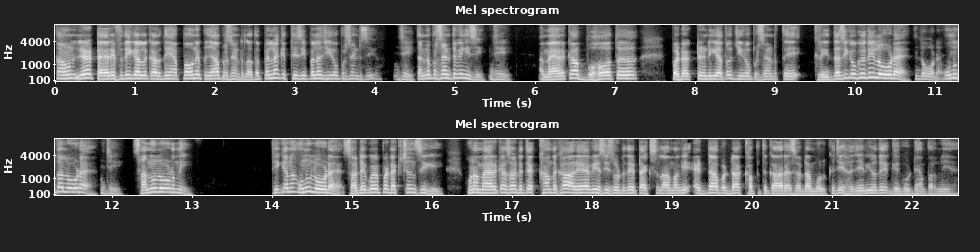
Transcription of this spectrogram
ਤਾਂ ਹੁਣ ਜਿਹੜਾ ਟੈਰਿਫ ਦੀ ਗੱਲ ਕਰਦੇ ਆ ਆਪਾਂ ਉਹਨੇ 50% ਲਾਤਾ। ਪਹਿਲਾਂ ਕਿੱਥੇ ਸੀ? ਪਹਿਲਾਂ 0% ਸੀਗਾ। ਜੀ। 3% ਵੀ ਨਹੀਂ ਸੀ। ਜੀ। ਅਮਰੀਕਾ ਬਹੁਤ ਪ੍ਰੋਡਕਟ ਇੰਡੀਆ ਤੋਂ 0% ਤੇ ਖਰੀਦਦਾ ਸੀ ਕਿਉਂਕਿ ਉਹਦੀ ਲੋੜ ਹੈ। ਲੋੜ ਹੈ ਉਹਨੂੰ ਤਾਂ ਲੋੜ ਹੈ। ਜੀ। ਸਾਨੂੰ ਲੋੜ ਨਹੀਂ। ਠੀਕ ਹੈ ਨਾ? ਉਹਨੂੰ ਲੋੜ ਹੈ। ਸਾਡੇ ਕੋਲ ਪ੍ਰੋਡਕਸ਼ਨ ਸੀਗੀ। ਹੁਣ ਅਮਰੀਕਾ ਸਾਡੇ ਤੇ ਅੱਖਾਂ ਦਿਖਾ ਰਿਹਾ ਵੀ ਅਸੀਂ ਤੁਹਾਡੇ ਤੇ ਟੈਕਸ ਲਾਵਾਂਗੇ। ਐਡਾ ਵੱਡਾ ਖਪਤਕਾਰ ਹੈ ਸਾਡਾ ਮੁਲਕ। ਜੇ ਹਜੇ ਵੀ ਉਹਦੇ ਅੱਗੇ ਗੋਡਿਆਂ ਪਰਨੇ ਹੈ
